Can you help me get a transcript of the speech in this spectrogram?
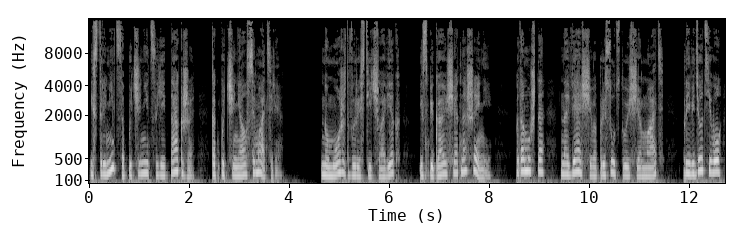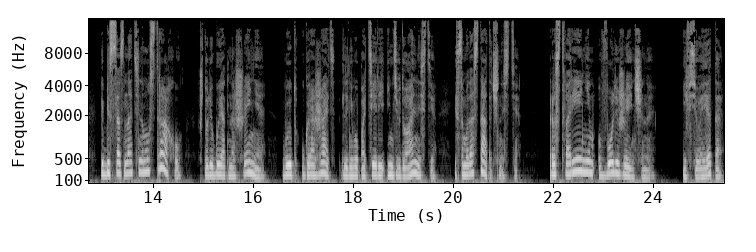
и стремиться подчиниться ей так же, как подчинялся матери. Но может вырасти человек, избегающий отношений, потому что навязчиво присутствующая мать приведет его к бессознательному страху, что любые отношения будут угрожать для него потерей индивидуальности и самодостаточности, растворением воли женщины. И все это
